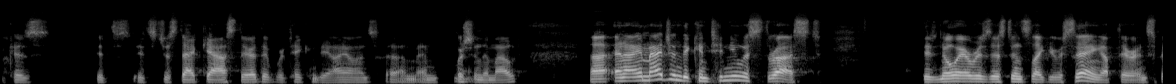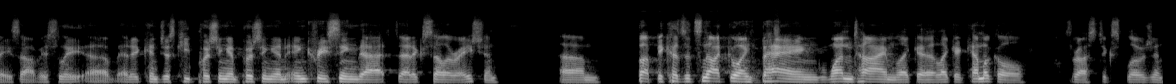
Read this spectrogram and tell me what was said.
because it's it's just that gas there that we're taking the ions um, and pushing them out. Uh, and I imagine the continuous thrust. There's no air resistance, like you were saying, up there in space, obviously, uh, and it can just keep pushing and pushing and increasing that that acceleration. Um, but because it's not going bang one time like a like a chemical thrust explosion,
